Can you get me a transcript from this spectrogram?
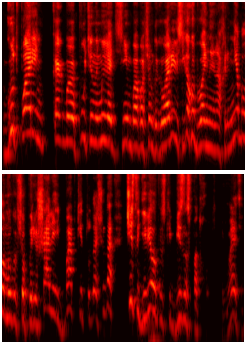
Гуд парень, как бы Путин и мы с ним бы обо всем договорились. Никакой бы войны нахрен не было, мы бы все порешали, бабки туда-сюда. Чисто девелоперский бизнес-подход. Понимаете?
